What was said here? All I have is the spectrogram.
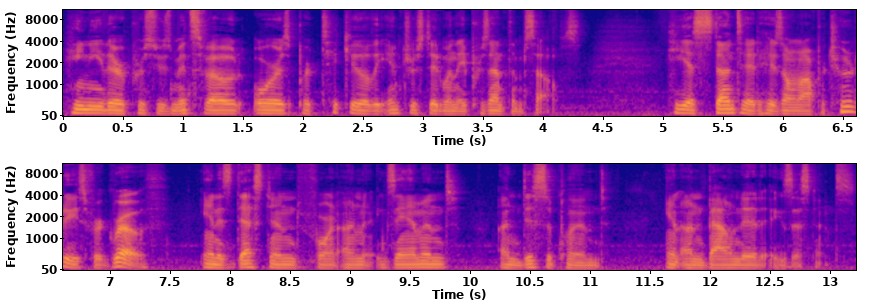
He neither pursues mitzvot or is particularly interested when they present themselves. He has stunted his own opportunities for growth and is destined for an unexamined, undisciplined, and unbounded existence.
